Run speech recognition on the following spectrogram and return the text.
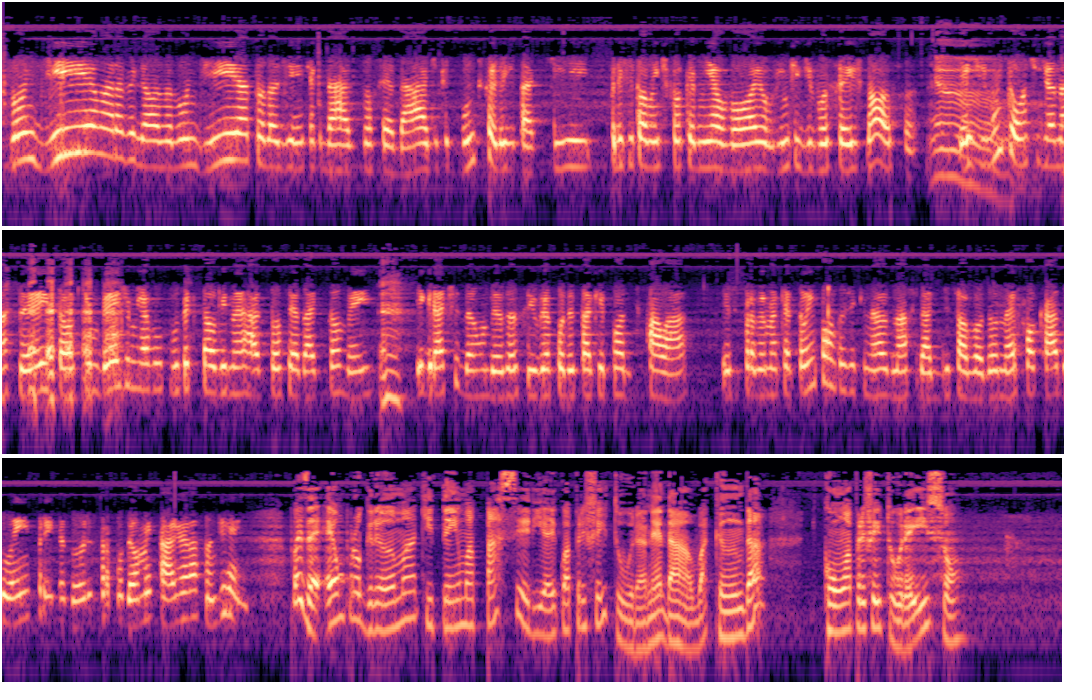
Bom dia, maravilhosa. Bom dia a toda a audiência aqui da Rádio Sociedade. Fico muito feliz de estar aqui, principalmente porque minha avó é ouvinte de vocês, nossa, oh. desde muito antes de eu nascer. Então, aqui um beijo, minha avó, você que está ouvindo a Rádio Sociedade também. E gratidão, Deus a Silvia, poder estar aqui pode falar esse programa que é tão importante aqui na, na cidade de Salvador, né, focado em empreendedores para poder aumentar a geração de renda. Pois é, é um programa que tem uma parceria aí com a prefeitura, né, da Wakanda, com a prefeitura, é isso?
